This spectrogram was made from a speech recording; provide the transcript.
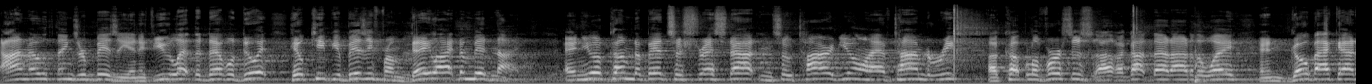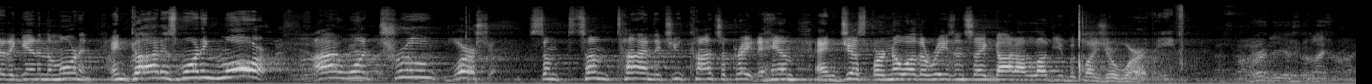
I know things are busy, and if you let the devil do it, he'll keep you busy from daylight to midnight. And you'll come to bed so stressed out and so tired you don't have time to read a couple of verses. Uh, I got that out of the way and go back at it again in the morning. And God is wanting more. I want true worship some, some time that you consecrate to Him and just for no other reason say, God, I love you because you're worthy. Worthy is the Lamb.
